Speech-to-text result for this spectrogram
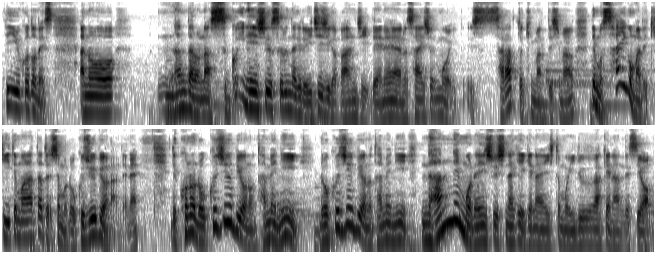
っていうことです。あのなんだろうな、すごい練習するんだけど、一時がバンジーでね、あの、最初にもう、さらっと決まってしまう。でも、最後まで聞いてもらったとしても60秒なんでね。で、この60秒のために、60秒のために、何年も練習しなきゃいけない人もいるわけなんですよ。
